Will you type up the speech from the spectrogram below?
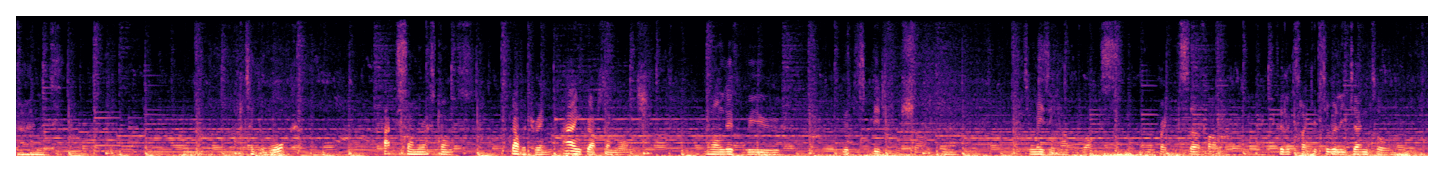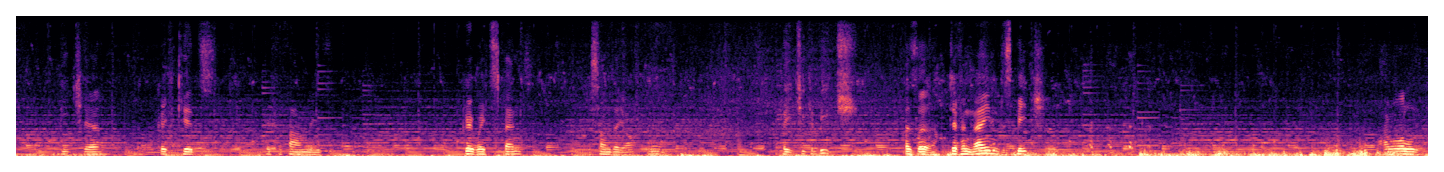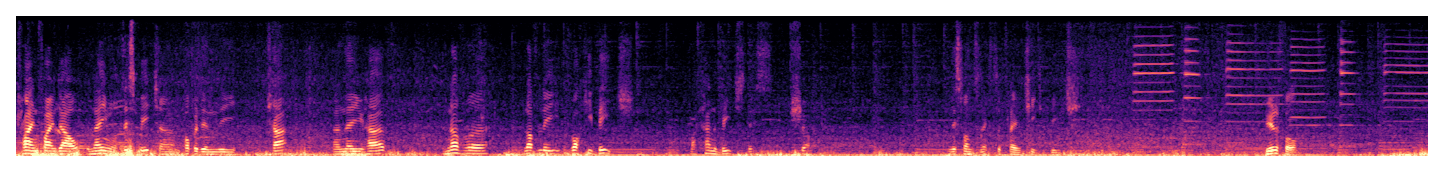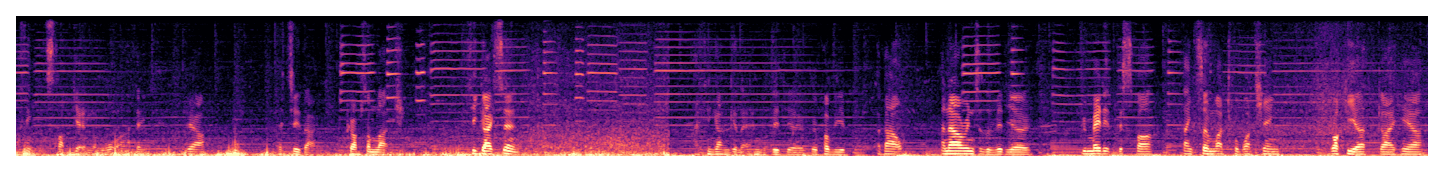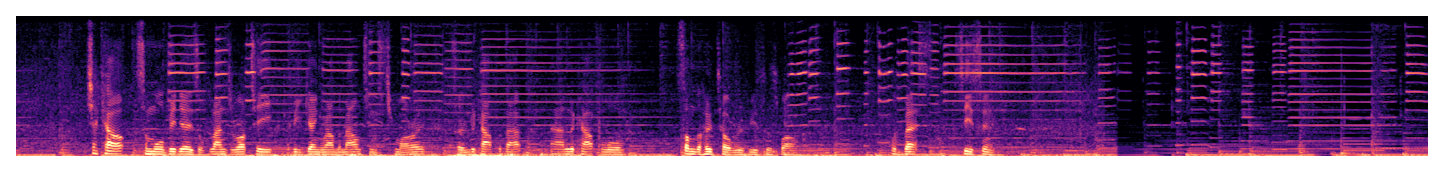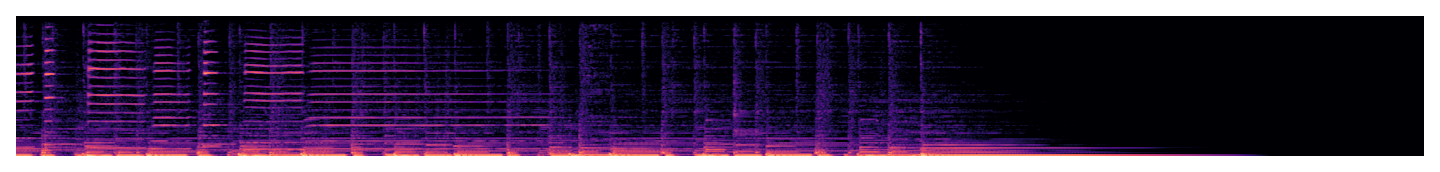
and take a walk back to some restaurants, grab a drink and grab some lunch, and I'll leave you with this beautiful it's amazing how the rocks break the surf up. So it looks like it's a really gentle beach here. Great for kids, great for families. Great way to spend a Sunday afternoon. Playa Chica Beach. Has a different name, this beach. I will try and find out the name of this beach and pop it in the chat. And there you have another lovely rocky beach. My kind of beach this shot. This one's next to Playa Chica Beach. Beautiful. I think it's time to get in the water, I think. Yeah. Let's do that. Grab some lunch. See you guys soon. I think I'm gonna end the video. We're probably about an hour into the video. If you made it this far, thanks so much for watching. Rocky Earth guy here. Check out some more videos of Lanzarote. I'll be going around the mountains tomorrow, so look out for that. And look out for some of the hotel reviews as well. All the best. See you soon.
